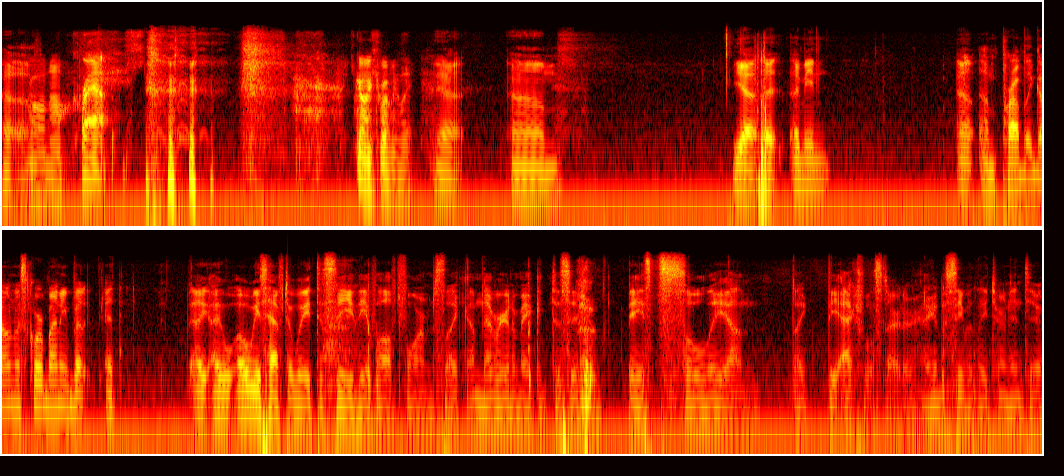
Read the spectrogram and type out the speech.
Uh Oh no, Crap. oh. it's going swimmingly. Yeah. Um, yeah, but, I mean, uh, I'm probably going with Scorbunny, but it, I, I always have to wait to see the evolved forms. Like, I'm never going to make a decision based solely on, like, the actual starter. I got to see what they turn into.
